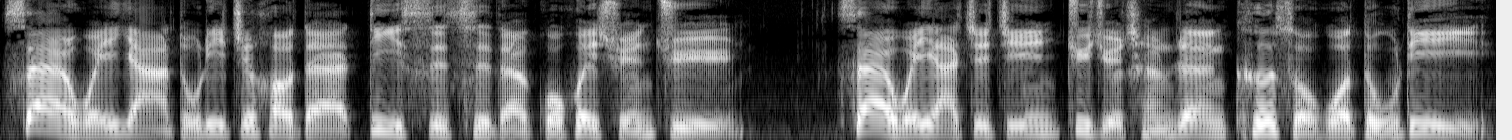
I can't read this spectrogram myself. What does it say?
塞尔维亚独立之后的第四次的国会选举。塞尔维亚至今拒绝承认科索沃独立。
